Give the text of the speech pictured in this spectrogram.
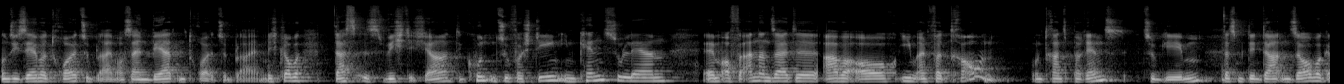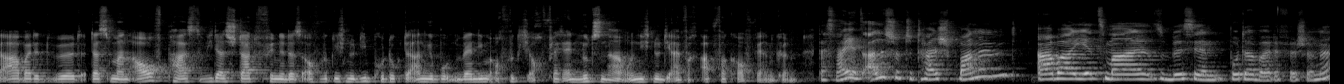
und sich selber treu zu bleiben, auch seinen Werten treu zu bleiben? Ich glaube, das ist wichtig, ja, die Kunden zu verstehen, ihn kennenzulernen, ähm, auf der anderen Seite aber auch ihm ein Vertrauen und Transparenz zu geben, dass mit den Daten sauber gearbeitet wird, dass man aufpasst, wie das stattfindet, dass auch wirklich nur die Produkte angeboten werden, die auch wirklich auch vielleicht einen Nutzen haben und nicht nur die einfach abverkauft werden können. Das war jetzt alles schon total spannend, aber jetzt mal so ein bisschen Butter bei der Fische. Ne?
